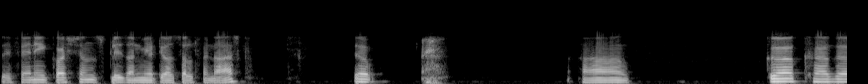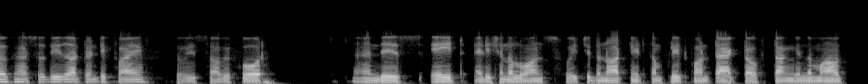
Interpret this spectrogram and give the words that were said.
So if any questions, please unmute yourself and ask. So, uh, so these are 25, so we saw before and these eight additional ones which do not need complete contact of tongue in the mouth.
